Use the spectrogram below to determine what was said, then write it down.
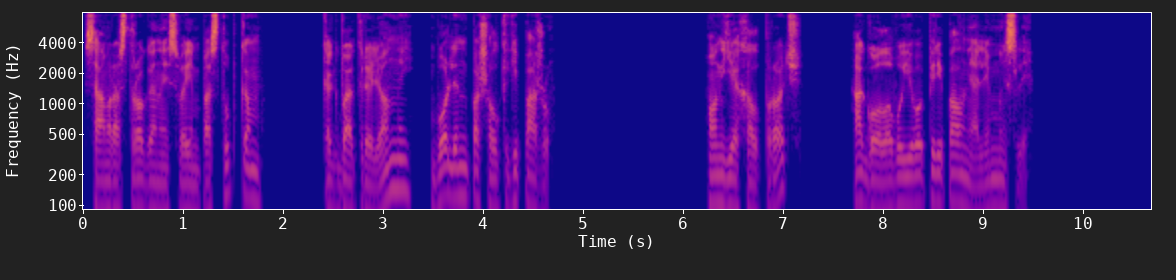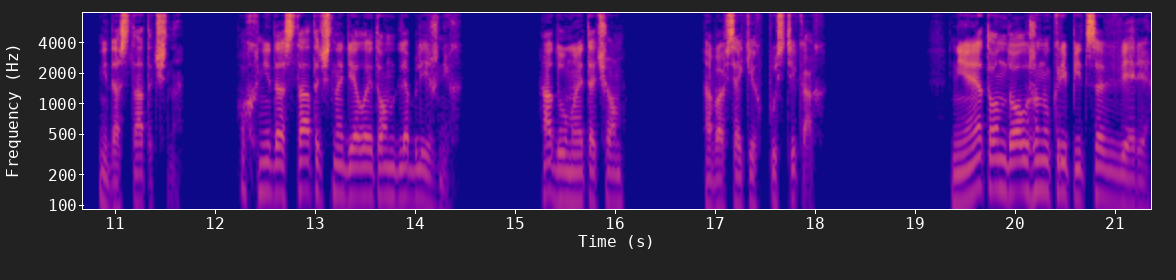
Сам растроганный своим поступком, как бы окрыленный, Волин пошел к экипажу. Он ехал прочь, а голову его переполняли мысли. Недостаточно. Ох, недостаточно делает он для ближних. А думает о чем? Обо всяких пустяках. Нет, он должен укрепиться в вере.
